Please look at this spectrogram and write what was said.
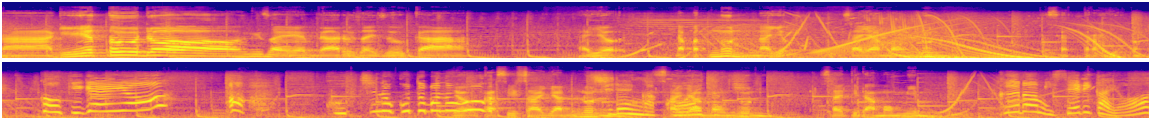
nah gitu dong saya baru saya suka ayo dapat nun ayo saya mau nun Set, terakhir. ごきげんようあこっちの言葉の yuk 方が kasih saya nun Siren nggak saya kuat mau lagi. nun Saya tidak mau meme. Kuromi Selika yo.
